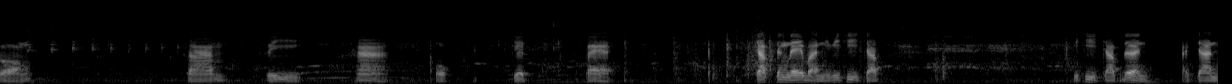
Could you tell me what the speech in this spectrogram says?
สองสามสี่ห้าหกเจ็ดแปดจับจังไดบัดนี้วิธีจับ วิธีจับเดินอาจารย์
